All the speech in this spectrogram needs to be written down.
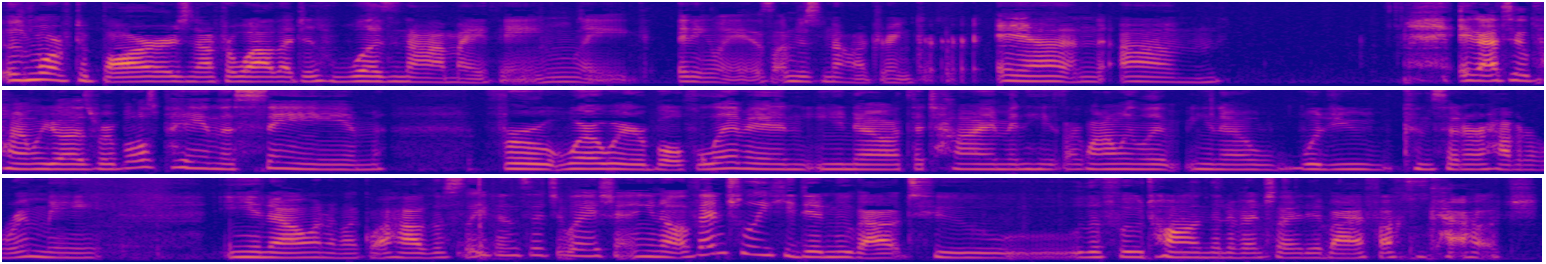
it was more of to bars. And after a while, that just was not my thing. Like, anyways, I'm just not a drinker. And, um, it got to a point where we was, we're both paying the same for where we were both living, you know, at the time. And he's like, why don't we live, you know, would you consider having a roommate? You know, and I'm like, well, how's the sleeping situation? You know, eventually he did move out to the futon, then eventually I did buy a fucking couch.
